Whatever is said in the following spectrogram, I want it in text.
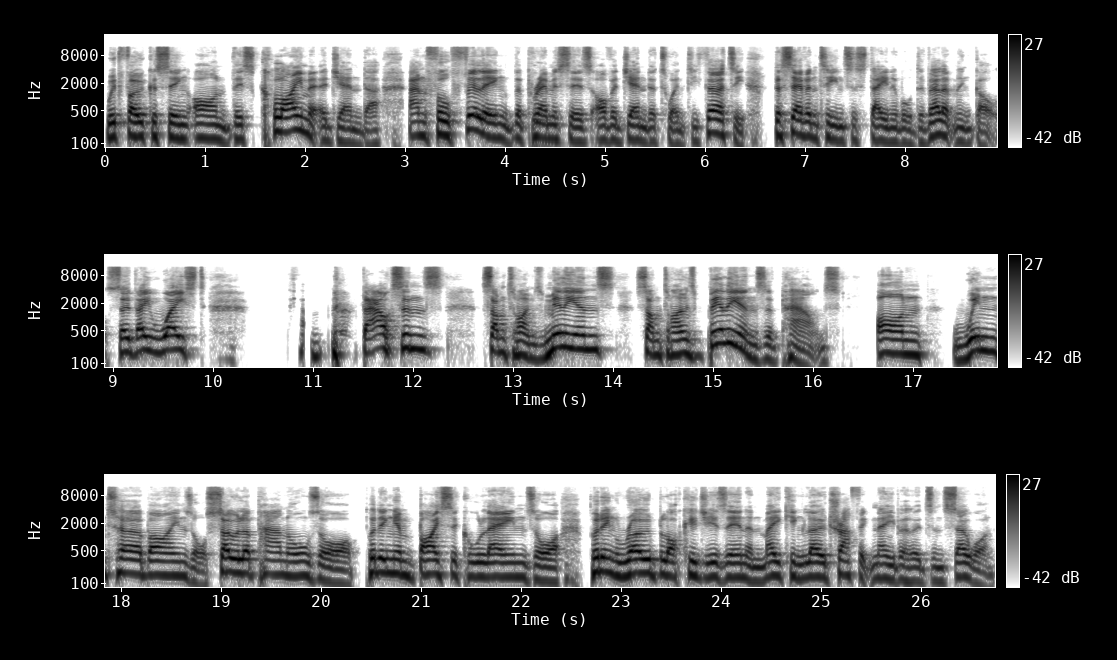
with focusing on this climate agenda and fulfilling the premises of Agenda 2030, the 17 Sustainable Development Goals. So they waste thousands, sometimes millions, sometimes billions of pounds on wind turbines or solar panels or putting in bicycle lanes or putting road blockages in and making low traffic neighborhoods and so on.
